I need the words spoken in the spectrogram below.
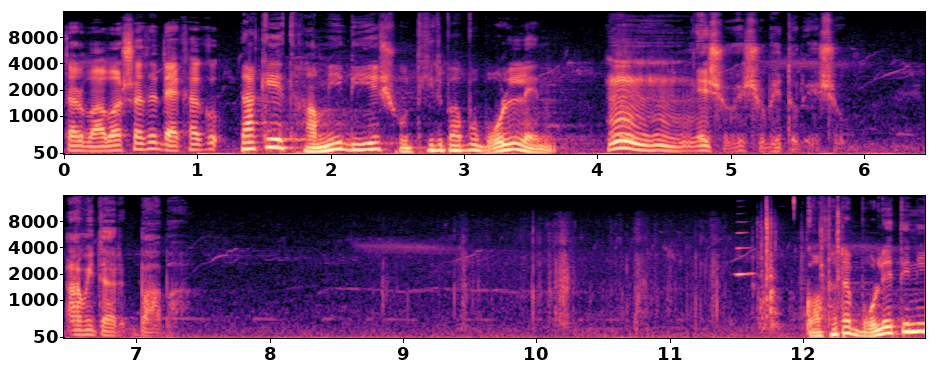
তার বাবার সাথে দেখা তাকে থামিয়ে দিয়ে সুধীরবাবু বললেন হুম হুম এসো এসো ভেতরে এসো। আমি তার বাবা। কথাটা বলে তিনি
